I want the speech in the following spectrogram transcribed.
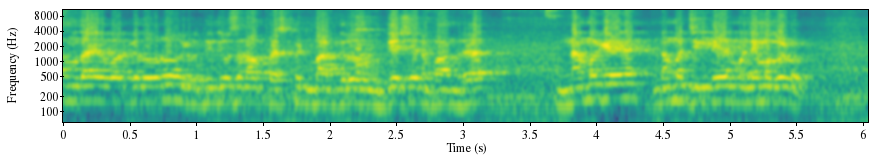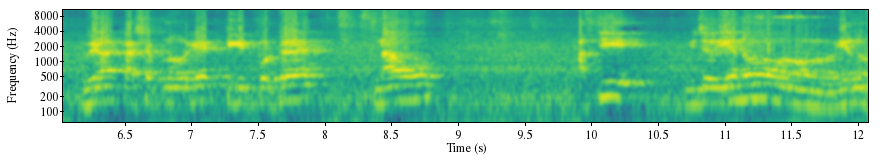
ಸಮುದಾಯ ವರ್ಗದವರು ಇವತ್ತಿನ ದಿವಸ ನಾವು ಪ್ರೆಸ್ ಮೀಟ್ ಮಾಡ್ತಿರೋ ಉದ್ದೇಶ ಏನಪ್ಪಾ ಅಂದ್ರೆ ನಮಗೆ ನಮ್ಮ ಜಿಲ್ಲೆಯ ಮನೆ ಮಗಳು ವೀಣಾ ಕಾಶ್ಯಪ್ನವ್ರಿಗೆ ಟಿಕೆಟ್ ಕೊಟ್ಟರೆ ನಾವು ಅತಿ ವಿಜ ಏನು ಏನು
